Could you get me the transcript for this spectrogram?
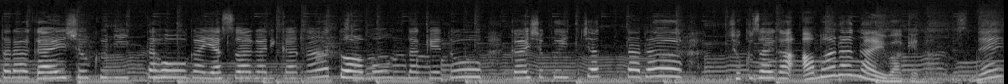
たら外食に行った方が安上がりかなとは思うんだけど外食行っちゃったら食材が余らないわけなんですね。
